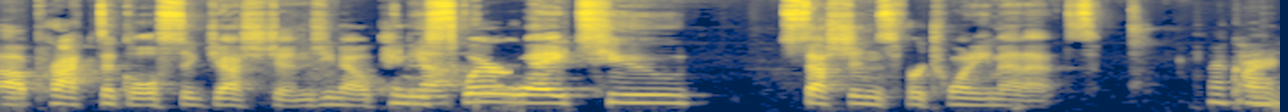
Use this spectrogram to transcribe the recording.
uh, practical suggestions you know can you yeah. square away two sessions for 20 minutes okay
